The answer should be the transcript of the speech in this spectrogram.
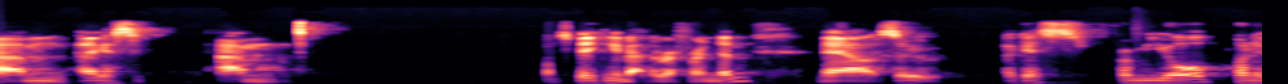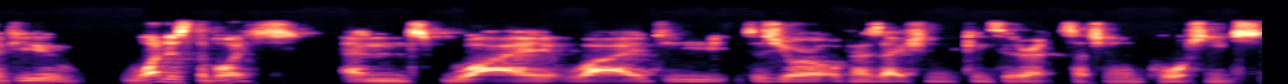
Um, I guess um, speaking about the referendum now, so I guess from your point of view, what is the voice? And why why do you, does your organisation consider it such an important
